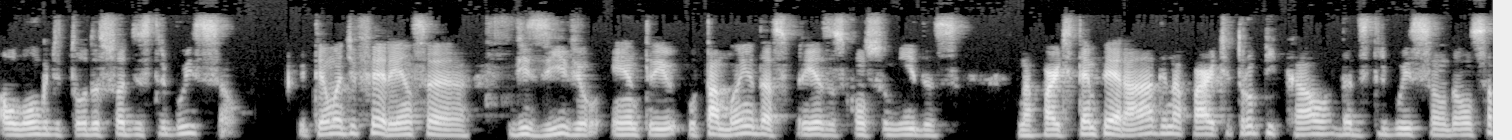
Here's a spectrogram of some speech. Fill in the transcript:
ao longo de toda a sua distribuição. E tem uma diferença visível entre o tamanho das presas consumidas na parte temperada e na parte tropical da distribuição da onça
